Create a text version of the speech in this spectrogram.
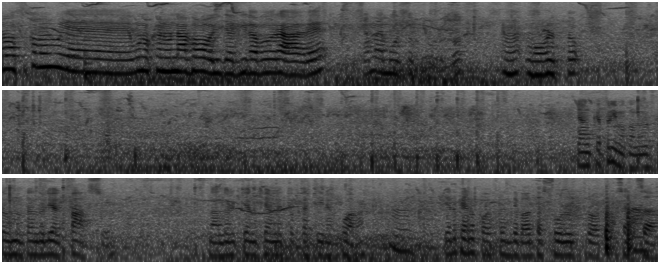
Però siccome lui è uno che non ha voglia di lavorare, Diciamo è molto furbo. mm, molto. E anche prima quando lo stavo montando lì al passo, dandogli piano piano le toccatine qua, piano piano poi prendeva da solo il trotto, senza...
